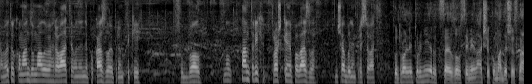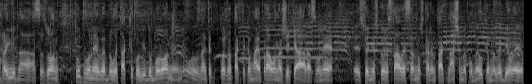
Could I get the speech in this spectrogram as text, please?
Та ми ту команду мали вигравати, вони не показували прям такий футбол. Ну, нам трохи трошки не повезло. Нічого будемо працювати. Контрольний турнір це зовсім інакше. Команди щось награють на сезон. Тут вони вибрали тактику від оборони. Ну, знаєте, кожна тактика має право на життя. Раз вони е, сьогодні скористалися, ну скажімо так, нашими помилками, вибігли в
